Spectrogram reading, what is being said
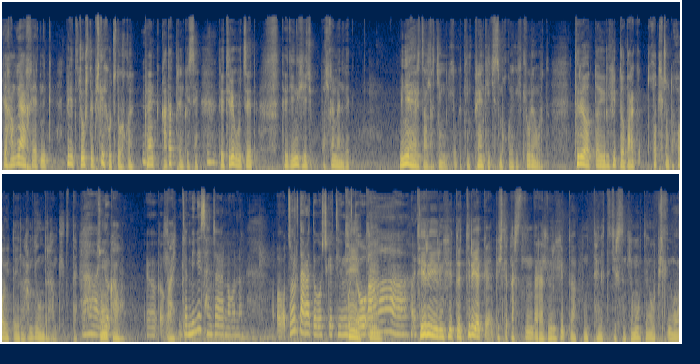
Тэгээ хамгийн анх яг нэг би ч өөртөө бичлэг их үздэг байхгүй. Пранк гадаад пранк байсан. Тэгээ тэрийг үзээд тэгээд энийг хийж болох юм байна гэд миний хайр залгаж ийн лүү гэх тийм пранк хийжсэн байхгүй яг ихтлүүрийн урд. Тэр одоо ерөнхийдөө баг худалчин тухайн үедээ ер нь хамгийн өндөр хандлттай 100к лайк. за миний санджаагаар нөгөө нэг зураг дараад өгөөч гэх тэнгүүд аа. Тэр ерөнхийдөө тэр яг бичлэг гарсны дараа л ерөнхийдөө хүн танигдж ирсэн юм уу? Тийм бичлэг нөгөө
